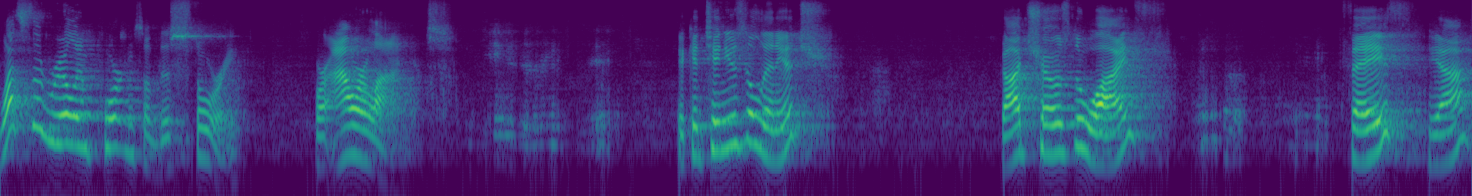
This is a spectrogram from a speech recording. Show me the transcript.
What's the real importance of this story for our lives? It continues the lineage. God chose the wife. Faith, yeah.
